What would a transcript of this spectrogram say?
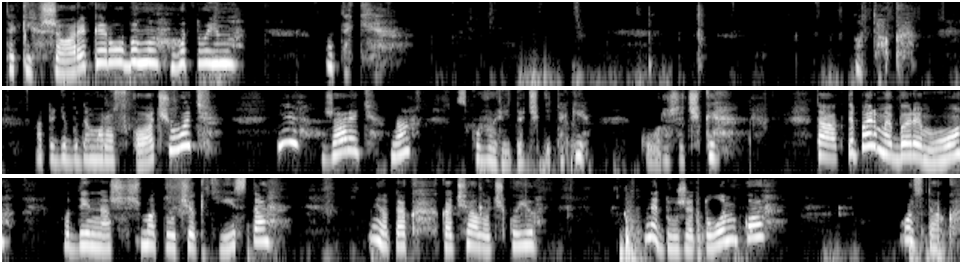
такі шарики робимо, готуємо. Отакі. Отак. А тоді будемо розкачувати і жарити на сковорідочки, такі коржечки. Так, тепер ми беремо один наш шматочок тіста і отак качалочкою не дуже тонко. Ось так.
